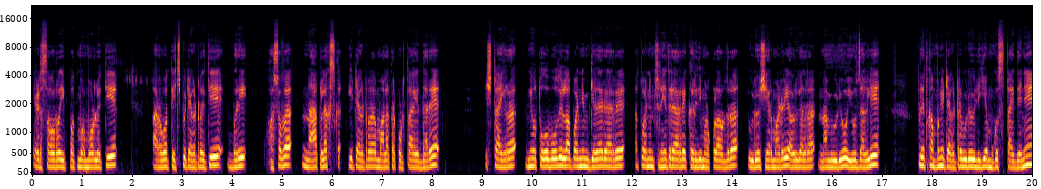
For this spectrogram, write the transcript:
ಎರಡು ಸಾವಿರದ ಇಪ್ಪತ್ತ್ಮೂರು ಮಾಡಲ್ ಐತಿ, ಅರವತ್ತು ಎಚ್ ಪಿ ಟ್ಯಾಕ್ಟ್ರ್ ಐತಿ. ಬರೀ ಹೊಸದ ನಾಲ್ಕು ಲಕ್ಷ ಈ ಟ್ಯಾಕ್ಟ್ರ್ ಮಾಲಕರು ಕೊಡ್ತಾ ಇದ್ದಾರೆ. ಇಷ್ಟ ಆಗಿರ ನೀವು ತೊಗೋಬೋದು, ಇಲ್ಲಪ್ಪ ನಿಮ್ಮ ಗೆಳೆಯರು ಯಾರೇ ಅಥವಾ ನಿಮ್ಮ ಸ್ನೇಹಿತರು ಯಾರೇ ಖರೀದಿ ಮಾಡ್ಕೊಳ್ಳೋದ್ರ ವಿಡಿಯೋ ಶೇರ್ ಮಾಡಿರಿ. ಅವ್ರಿಗೆ ಅದರ ನಮ್ಮ ವಿಡಿಯೋ ಯೂಸ್ ಆಗಲಿ. ಪ್ರೀತ್ ಕಂಪನಿ ಟ್ಯಾಕ್ಟರ್ ವಿಡಿಯೋ ಇಲ್ಲಿಗೆ ಮುಗಿಸ್ತಾ ಇದ್ದೇನೆ.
